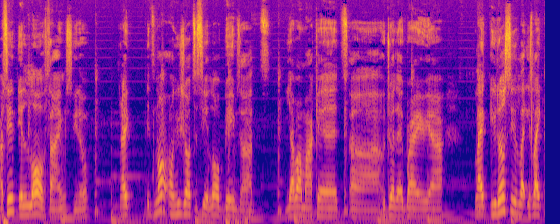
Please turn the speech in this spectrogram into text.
I've seen a lot of times, you know, like it's not unusual to see a lot of babes at Yaba Market, uh, Ojuelegba area. Like you don't see like it's like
